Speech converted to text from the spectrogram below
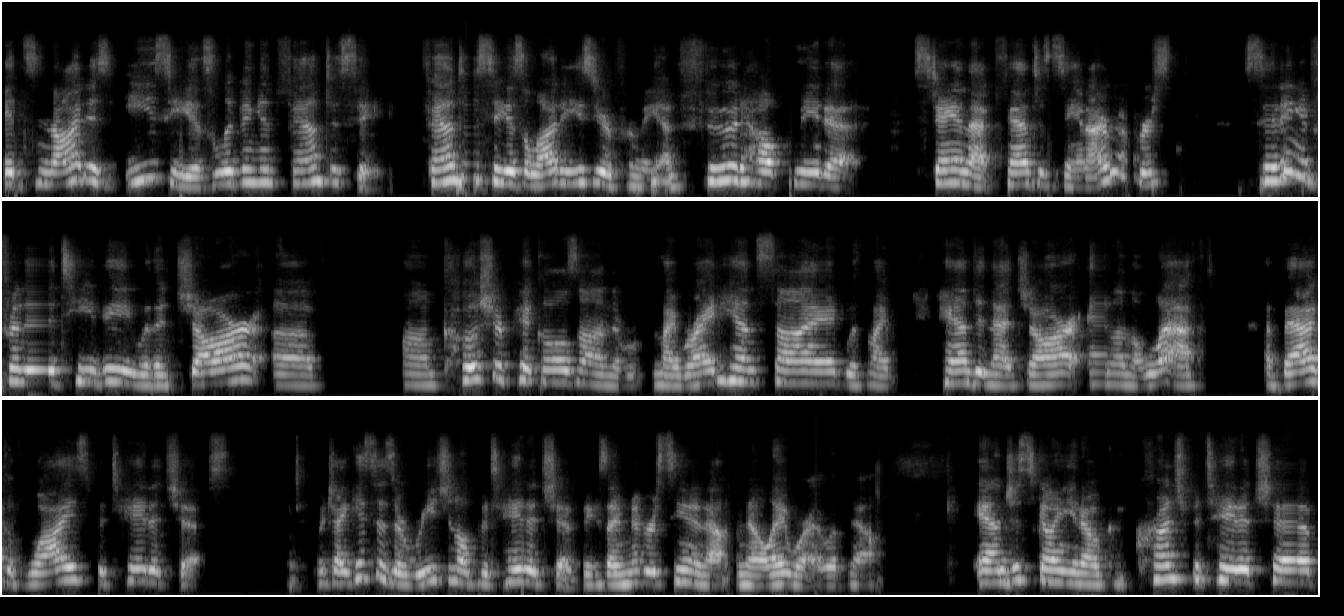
it's not as easy as living in fantasy. Fantasy is a lot easier for me and food helped me to stay in that fantasy. And i remember sitting in front of the tv with a jar of um, kosher pickles on the, my right hand side with my hand in that jar and on the left a bag of wise potato chips which i guess is a regional potato chip because i've never seen it out in la where i live now and just going, you know, crunch potato chip,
